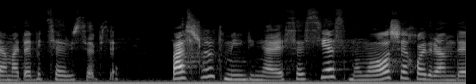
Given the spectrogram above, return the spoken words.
დამატებით სერვისებზე. ვასრულებთ მიმდინარე სესიას მომავალ შეხვედრამდე.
